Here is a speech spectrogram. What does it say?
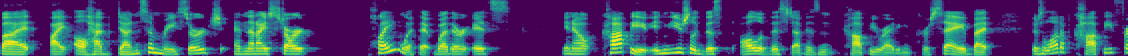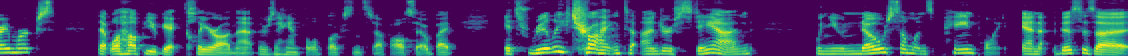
but I, I'll have done some research and then I start playing with it, whether it's, you know, copy. And usually this, all of this stuff isn't copywriting per se, but there's a lot of copy frameworks that will help you get clear on that. There's a handful of books and stuff also, but it's really trying to understand when you know someone's pain point. And this is a,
